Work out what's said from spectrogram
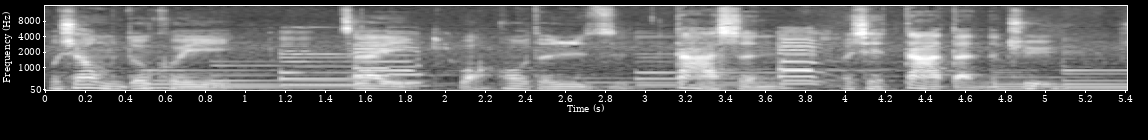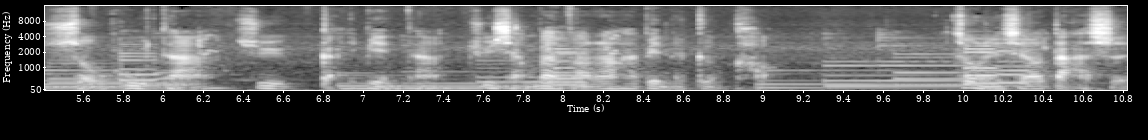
我希望我们都可以在往后的日子，大声而且大胆的去守护它，去改变它，去想办法让它变得更好。重点是要大声，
